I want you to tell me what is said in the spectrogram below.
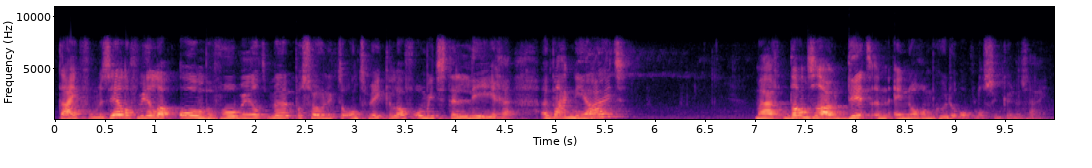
tijd voor mezelf willen om bijvoorbeeld me persoonlijk te ontwikkelen of om iets te leren. Het maakt niet uit. Maar dan zou dit een enorm goede oplossing kunnen zijn.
